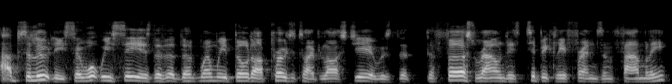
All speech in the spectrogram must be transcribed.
Absolutely. So what we see is that, that, when we built our prototype last year was that the first round is typically friends and family,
